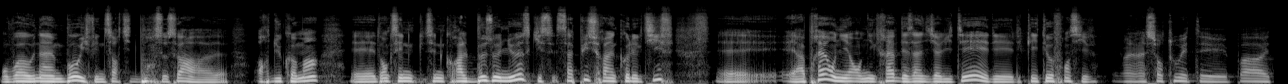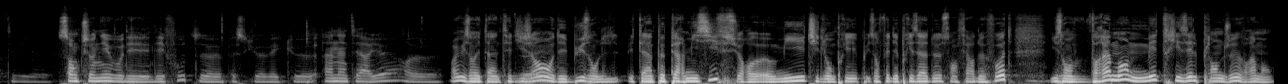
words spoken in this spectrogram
On voit Onaimbo, il fait une sortie de banc ce soir euh, hors du commun. Et donc c'est une, chorale besogneuse qui s'appuie sur un collectif. Et, après, on y, on des individualités et des qualités offensives. A surtout été, pas été euh, sanctionné au des, des fautes euh, parce qu'avec euh, un intérieur. Oui, ils ont été intelligents. Au début, ils ont été un peu permissifs sur Omich. Ils, ont pris, ils ont fait des prises à deux sans faire de fautes. Ils ont vraiment maîtrisé le plan de jeu, vraiment.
